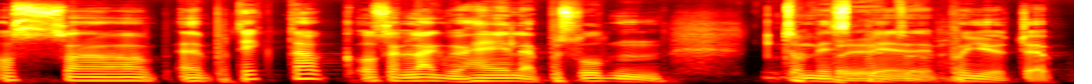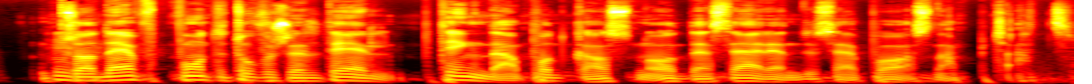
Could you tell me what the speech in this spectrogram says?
Og så er det på TikTok, og så legger vi hele episoden som vi spiller på YouTube. Så det er på en måte to forskjellige ting, da. Podkasten og det serien du ser på Snapchat.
